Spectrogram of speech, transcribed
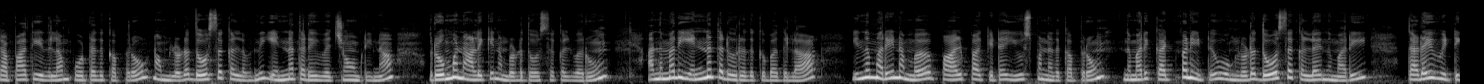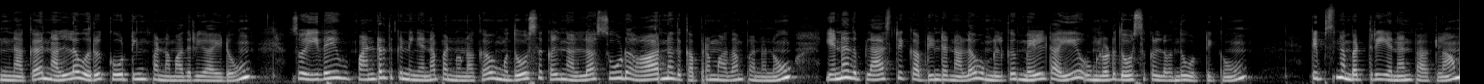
சப்பாத்தி இதெல்லாம் போட்டதுக்கப்புறம் நம்மளோட தோசைக்கல்லில் வந்து எண்ணெய் தடவி வச்சோம் அப்படின்னா ரொம்ப நாளைக்கு நம்மளோட தோசைக்கல் வரும். அந்த மாதிரி எண்ணெய் தடவுறதுக்கு பதிலாக இந்த மாதிரி நம்ம பால் பாக்கெட்டை யூஸ் பண்ணதுக்கப்புறம் இந்த மாதிரி கட் பண்ணிவிட்டு உங்களோட தோசைக்கல்ல இந்த மாதிரி தடவி விட்டிங்கனாக்க நல்ல ஒரு கோட்டிங் பண்ண மாதிரி ஆகிடும் ஸோ இதை பண்ணுறதுக்கு நீங்கள் என்ன பண்ணணுனாக்கா உங்கள் தோசைக்கல் நல்லா சூடு ஆறுனதுக்கப்புறமா தான் பண்ணணும். ஏன்னா அது பிளாஸ்டிக் அப்படின்றனால உங்களுக்கு மெல்ட் ஆகி உங்களோட தோசைக்கல்ல வந்து ஒட்டிக்கும். டிப்ஸ் நம்பர் த்ரீ என்னன்னு பார்க்கலாம்.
